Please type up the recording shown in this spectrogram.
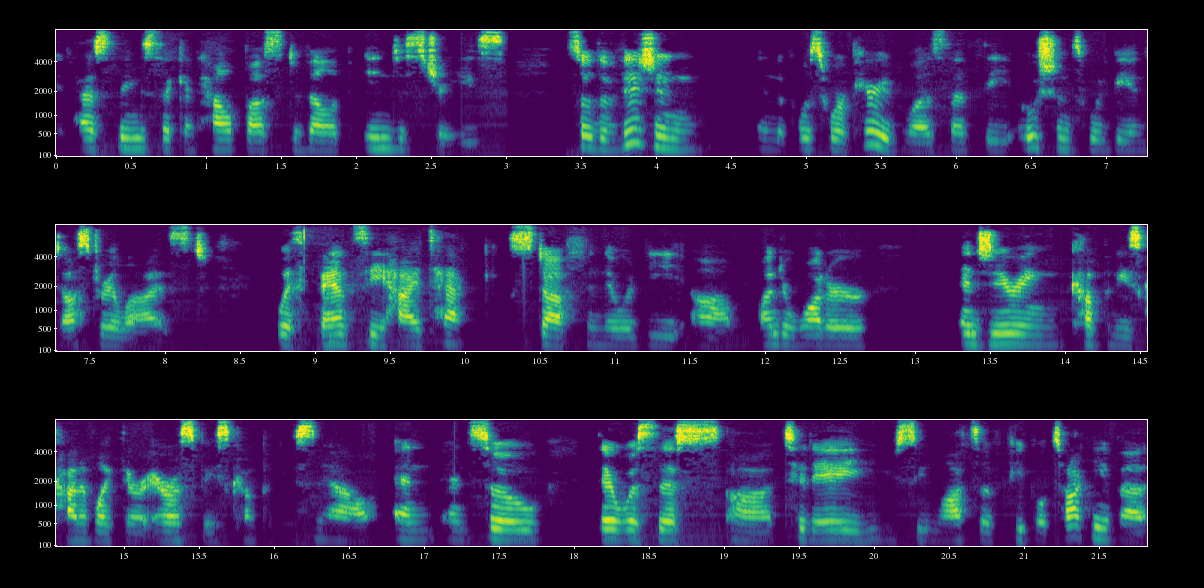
it has things that can help us develop industries. So the vision in the post war period was that the oceans would be industrialized with fancy high tech stuff, and there would be um, underwater engineering companies, kind of like there are aerospace companies now. And, and so there was this uh, today, you see lots of people talking about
